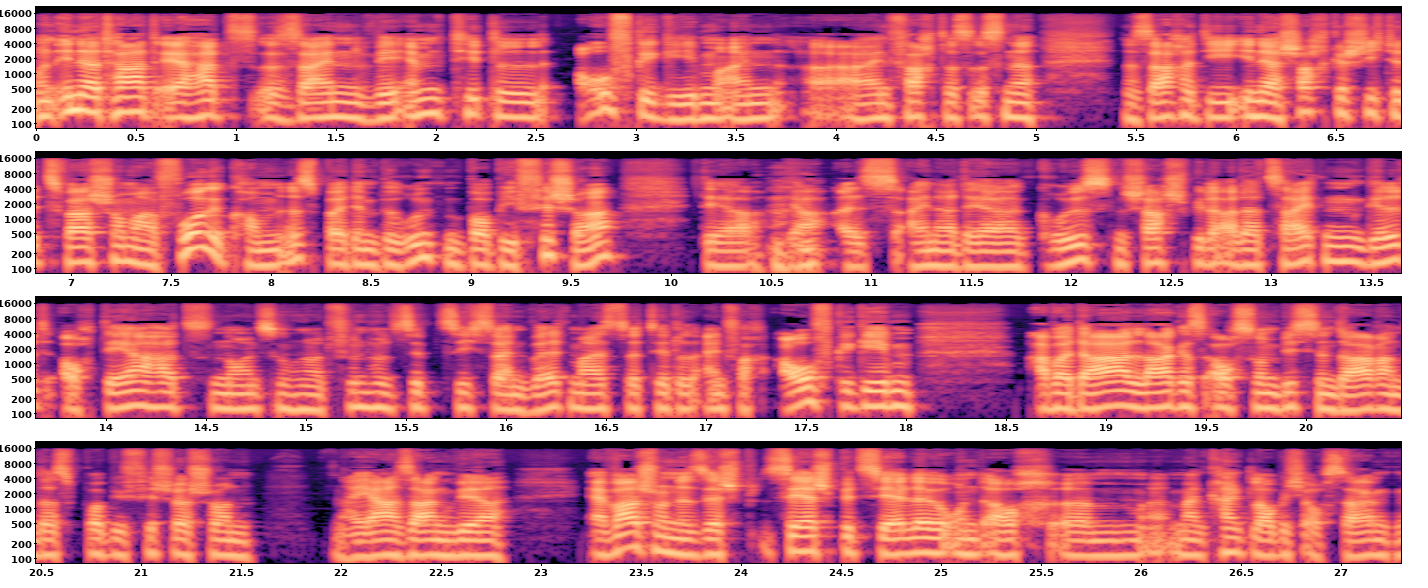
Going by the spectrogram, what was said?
Und in der Tat, er hat seinen WM-Titel aufgegeben. Ein, einfach, das ist eine, eine Sache, die in der Schachgeschichte zwar schon mal vorgekommen ist, bei dem berühmten Bobby Fischer, der mhm. ja als einer der größten Schachspieler aller Zeiten gilt. Auch der hat 1975 seinen Weltmeistertitel einfach aufgegeben aber da lag es auch so ein bisschen daran, dass Bobby Fischer schon, naja, sagen wir, er war schon eine sehr, sehr spezielle und auch, ähm, man kann glaube ich auch sagen,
